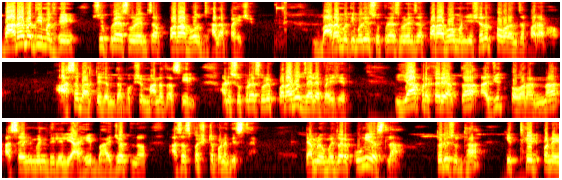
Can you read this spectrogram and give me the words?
बारामतीमध्ये सुप्रिया सुळेंचा पराभव झाला पाहिजे. बारामतीमध्ये सुप्रिया सुळेंचा पराभव म्हणजे शरद पवारांचा पराभव. असं भारतीय जनता पक्ष मानत असेल आणि सुप्रिया सुळे पराभूत झाल्या पाहिजेत. या प्रकारे आता अजित पवारांना असाइनमेंट दिलेली आहे भाजपनं असं स्पष्टपणे दिसत आहे त्यामुळे उमेदवार कोणी असला तरी सुद्धा ही थेटपणे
